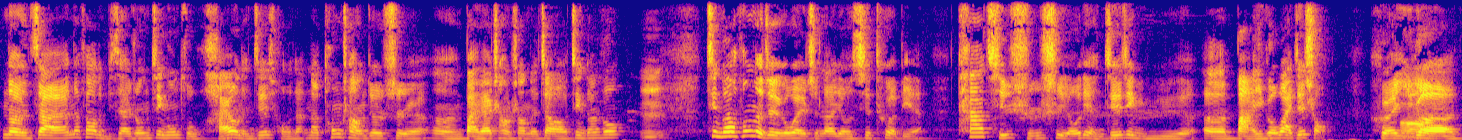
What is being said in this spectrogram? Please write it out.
那在 NFL 的比赛中，进攻组还有能接球的，那通常就是嗯摆在场上的叫近端锋。嗯近端锋的这个位置呢，有些特别，它其实是有点接近于呃把一个外接手和一个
